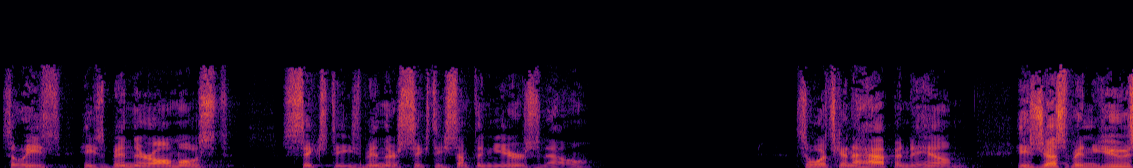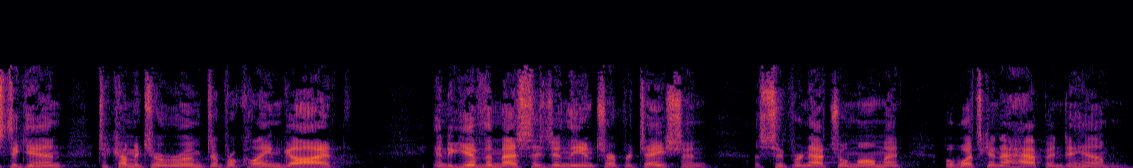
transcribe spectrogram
So he's, he's been there almost 60, he's been there 60 something years now. So what's going to happen to him? He's just been used again to come into a room to proclaim God and to give the message and the interpretation, a supernatural moment. But what's going to happen to him?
